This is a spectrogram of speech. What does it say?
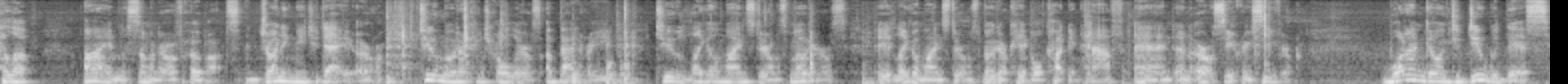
Hello, I am the Summoner of Robots, and joining me today are two motor controllers, a battery, two LEGO Mindstorms motors, a LEGO Mindstorms motor cable cut in half, and an RC receiver. What I'm going to do with this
